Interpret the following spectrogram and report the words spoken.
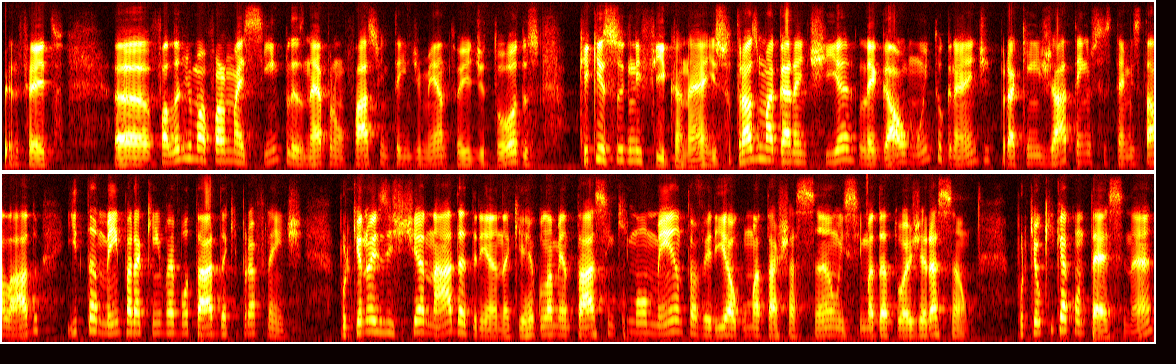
Perfeito. Uh, falando de uma forma mais simples, né, para um fácil entendimento aí de todos, o que, que isso significa? Né? Isso traz uma garantia legal muito grande para quem já tem o sistema instalado e também para quem vai botar daqui para frente porque não existia nada, Adriana, que regulamentasse em que momento haveria alguma taxação em cima da tua geração. Porque o que, que acontece, né?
